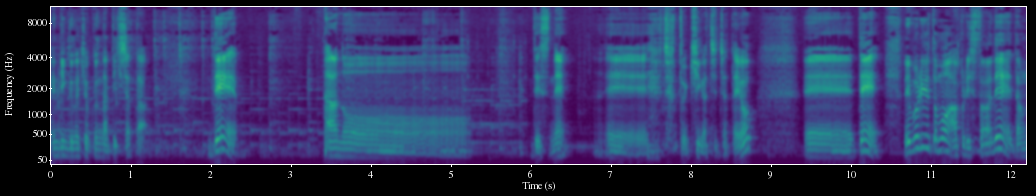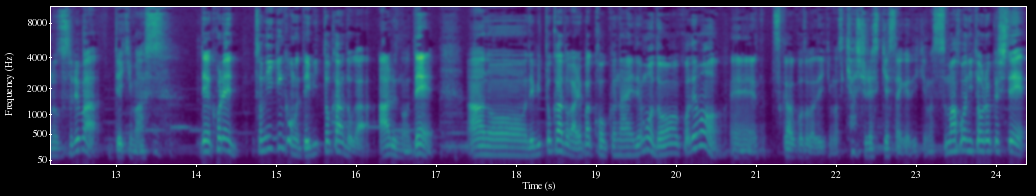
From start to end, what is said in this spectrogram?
エンディングの曲になってきちゃった。で、あのー、ですね。えー、ちょっと気が散っちゃったよ。えー、で、レボリュートもアプリストアでダウンロードすればできます。で、これ、ソニー銀行もデビットカードがあるので、あのー、デビットカードがあれば国内でもどこでも、えー、使うことができます。キャッシュレス決済ができます。スマホに登録して、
